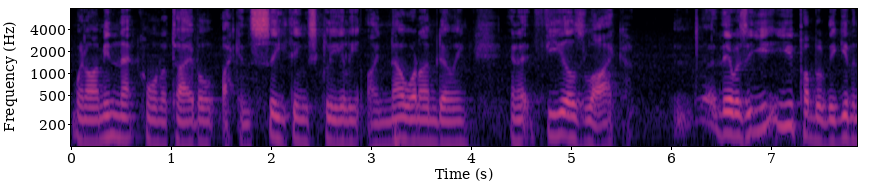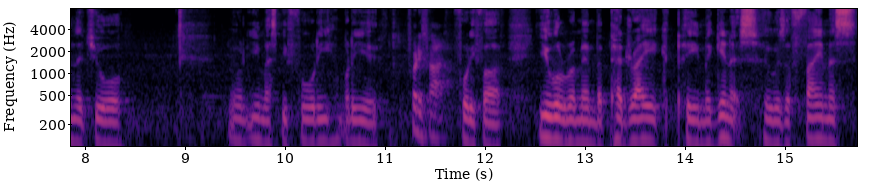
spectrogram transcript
when I'm in that corner table, I can see things clearly, I know what I'm doing, and it feels like there was a you, you probably given that you're you must be 40 what are you 45 45 you will remember Padraic P. McGuinness who was a famous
